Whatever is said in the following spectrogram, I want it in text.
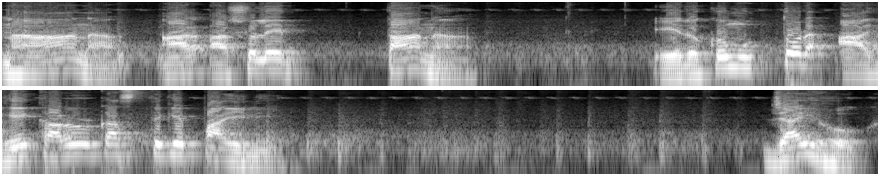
না না, আর আসলে তা না। এরকম উত্তর আগে কারোর কাছ থেকে পাইনি। যাই হোক,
